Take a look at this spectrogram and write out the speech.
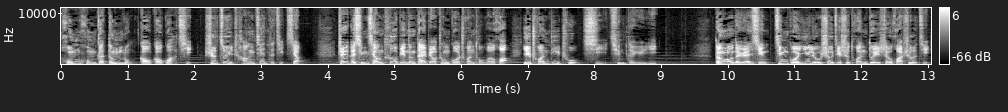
红红的灯笼高高挂起，是最常见的景象。这个形象特别能代表中国传统文化，也传递出喜庆的寓意。灯笼的原型经过一流设计师团队深化设计，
